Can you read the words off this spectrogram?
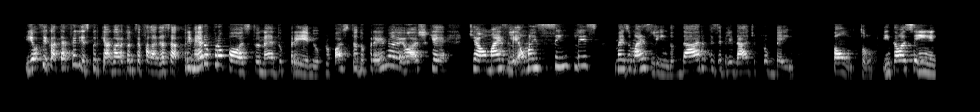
E eu fico até feliz, porque agora, quando você fala dessa. Primeiro, o propósito né, do prêmio. O propósito do prêmio, eu acho que é, que é, o, mais, é o mais simples, mas o mais lindo: dar visibilidade para o bem ponto. Então, assim,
